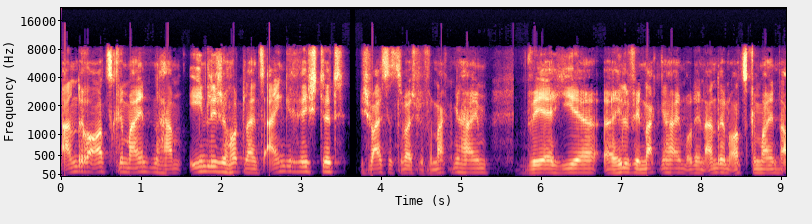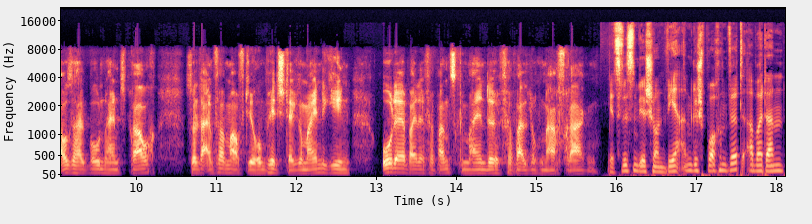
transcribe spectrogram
Andere Ortsgemeinden haben ähnliche Hotlines eingerichtet. Ich weiß jetzt zum Beispiel von Nackenheim, wer hier äh, Hilfe in Nackenheim oder in anderen Ortsgemeinden außerhalb Bodenheims braucht, sollte einfach mal auf die Homepage der Gemeinde gehen oder bei der Verbandsgemeinde Verwaltung nachfragen. Jetzt wissen wir schon, wer angesprochen wird, aber dann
